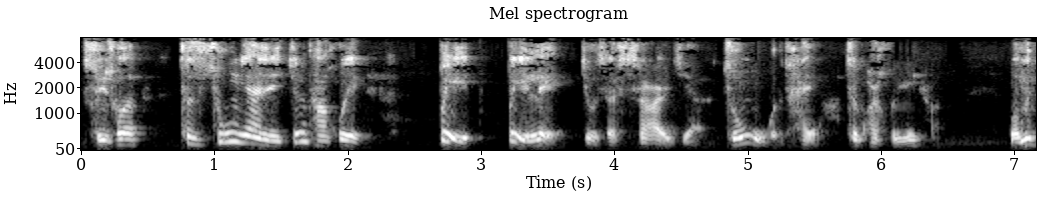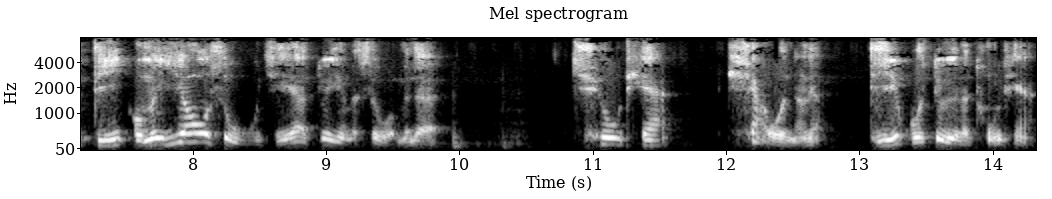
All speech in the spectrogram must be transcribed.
所以说，这是中年人经常会背背累，就是十二节中午的太阳这块会影响。我们第我们腰是五节，对应的是我们的秋天下午能量，骶骨对应的冬天。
